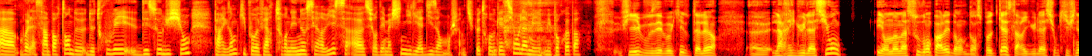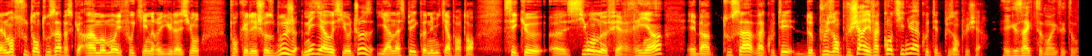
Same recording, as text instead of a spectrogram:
Euh, voilà, c'est important de, trouver des solutions, par exemple, qui pourraient faire tourner nos services euh, sur des machines d'il y a 10 ans. Bon, je fais un petit peu de provocation là, mais, pourquoi pas Philippe, évoquiez tout à l'heure euh, la régulation et on en a souvent parlé dans, ce podcast, la régulation qui finalement sous-tend tout ça, parce qu'à un moment, il faut qu'il y ait une régulation pour que les choses bougent. Mais il y a aussi autre chose, il y a un aspect économique important. C'est que euh, si on ne fait rien, eh ben, tout ça va coûter de plus en plus cher et va continuer à coûter de plus en plus cher. Exactement, exactement.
